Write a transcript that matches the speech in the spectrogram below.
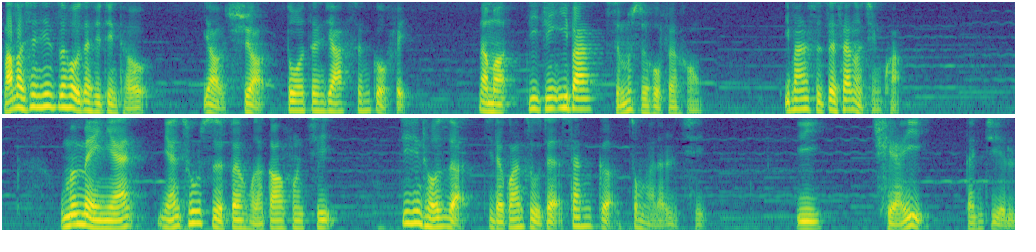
拿到现金之后再去定投，要需要多增加申购费。那么基金一般什么时候分红？一般是这三种情况。我们每年年初是分红的高峰期。基金投资者记得关注这三个重要的日期：一、权益登记日，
